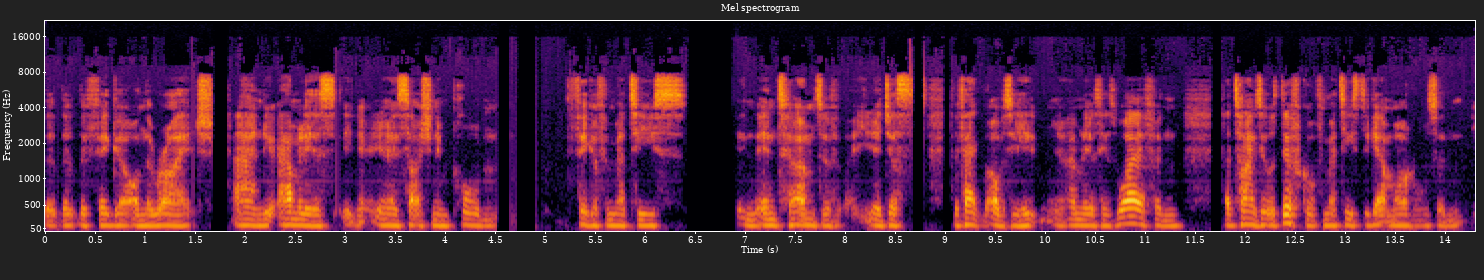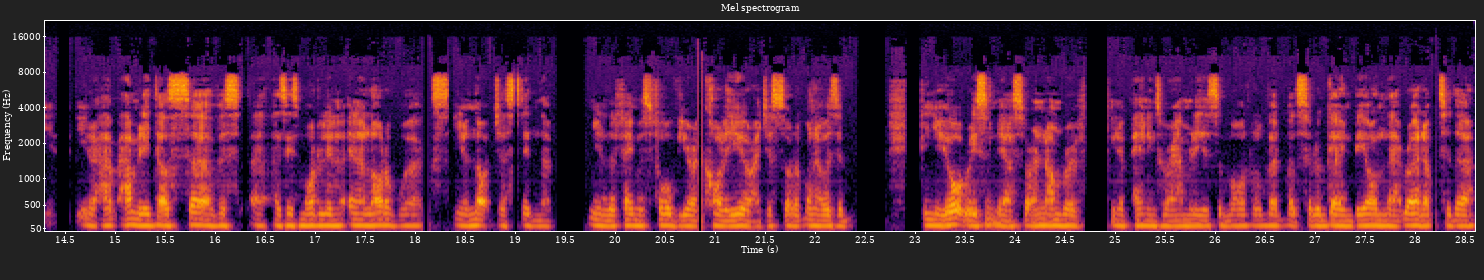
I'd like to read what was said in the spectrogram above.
the the, the figure on the right. And Amelie is, you know, such an important figure for Matisse in in terms of you know just the fact that obviously he, you know, Amelie was his wife, and at times it was difficult for Matisse to get models, and you know Amelie does serve as as his model in, in a lot of works, you know, not just in the you know the famous Fulvia Collioure. I just sort of when I was in New York recently, I saw a number of you know paintings where Amelie is the model, but but sort of going beyond that, right up to the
